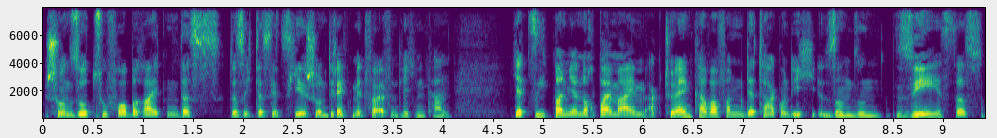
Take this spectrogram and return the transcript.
schon so zu vorbereiten, dass, dass ich das jetzt hier schon direkt mit veröffentlichen kann. Jetzt sieht man ja noch bei meinem aktuellen Cover von Der Tag und ich, so, so ein See ist das,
